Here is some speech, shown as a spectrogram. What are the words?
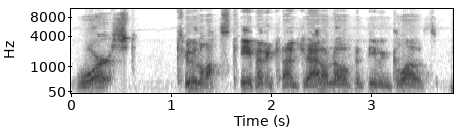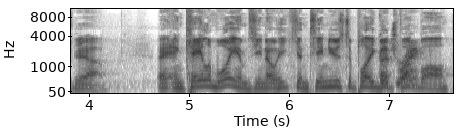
worst two loss team in the country. I don't know if it's even close. Yeah. And Caleb Williams, you know, he continues to play good That's football. Right.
